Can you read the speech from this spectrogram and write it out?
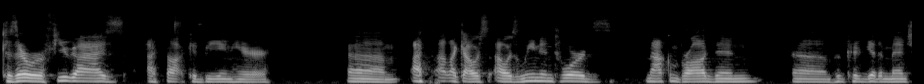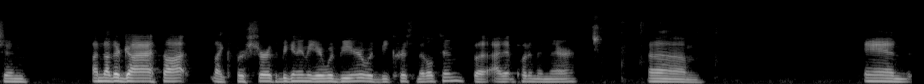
because there were a few guys I thought could be in here. Um, I, I like I was I was leaning towards Malcolm Brogdon, um, who could get a mention. Another guy I thought like for sure at the beginning of the year would be here would be Khris Middleton, but I didn't put him in there. Um, and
